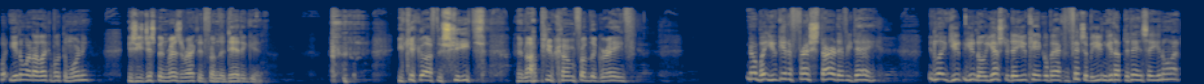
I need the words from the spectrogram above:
What you know what I like about the morning? Is you've just been resurrected from the dead again. You kick off the sheets and up you come from the grave. No, but you get a fresh start every day. Like you, you know, yesterday you can't go back and fix it, but you can get up today and say, you know what?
